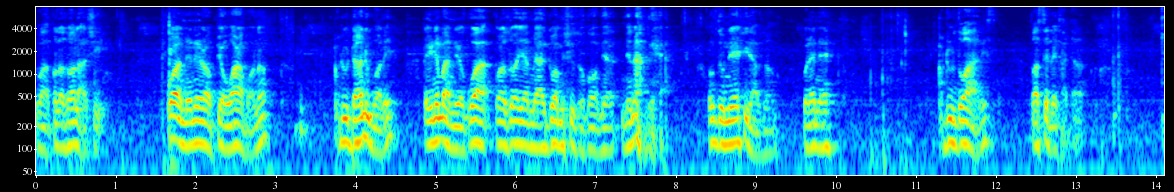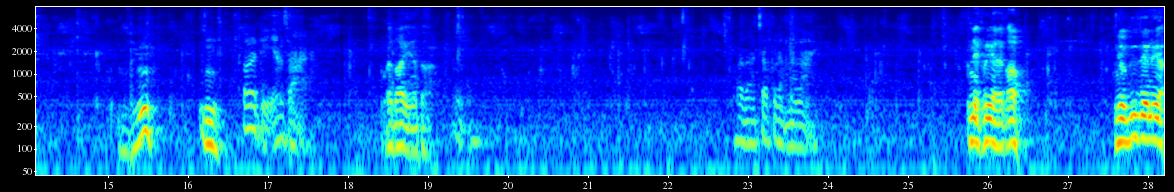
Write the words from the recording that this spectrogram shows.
ဟိုကကော်လဆိုလာရှိကိုကနည်းနည်းတော့ပျော်သွားတာပေါ့နော်လူတန်းလူပေါ့လေတိန်ထဲမှာနေတော့ကိုကကော်လဆိုရအများကြီးတော့မရှိဆိုတော့မျက်မျက်နှာကြီးဟိုသူနည်းရှိတာဆိုတော့ကိုလည်းနည်းအတူသွားရလေသွားစစ်တဲ့ခါကျတော့อืม อืม တော်ရတဲ့ရန်စားတယ် မသွားရင်တော့ ဘာသာချောကလက်မလိုက် နေ့ခရီးရကောမြို့ကြီးစင်းလေးက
